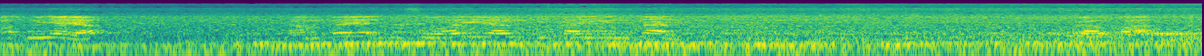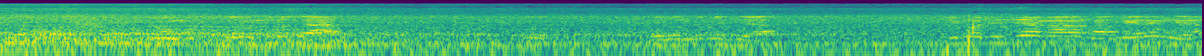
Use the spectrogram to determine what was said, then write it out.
Lampunya ya, sampai sesuai yang kita inginkan. Berapa turun, turun terus kan Tuh, turun terus ya posisinya memang nggak miring ya.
